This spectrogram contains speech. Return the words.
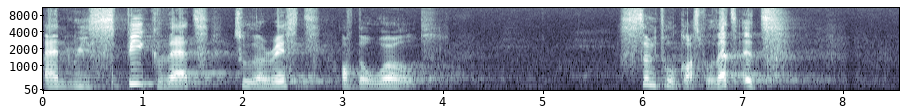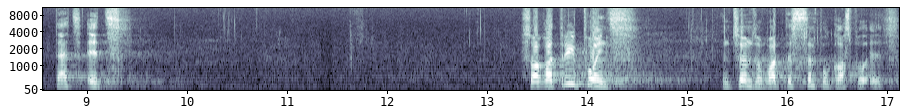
And we speak that to the rest of the world. Simple gospel. That's it. That's it. So I've got three points in terms of what the simple gospel is.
